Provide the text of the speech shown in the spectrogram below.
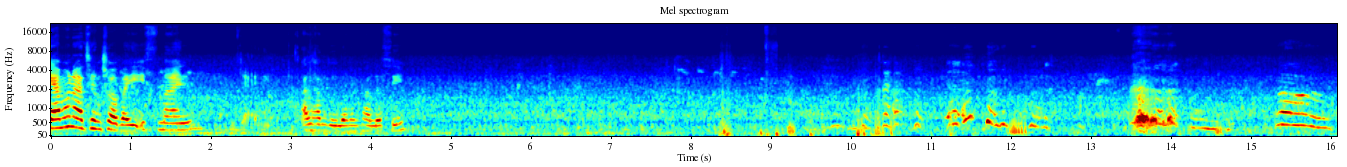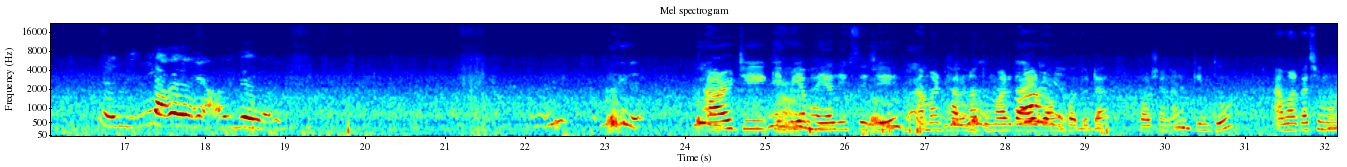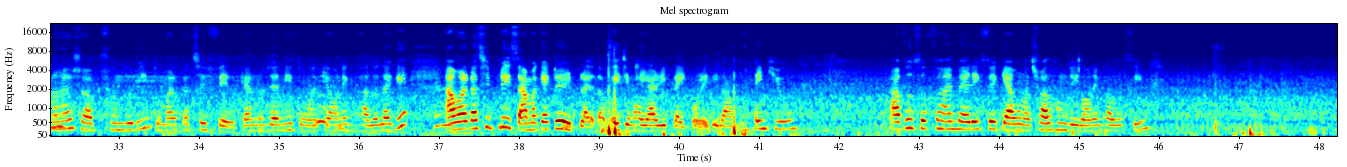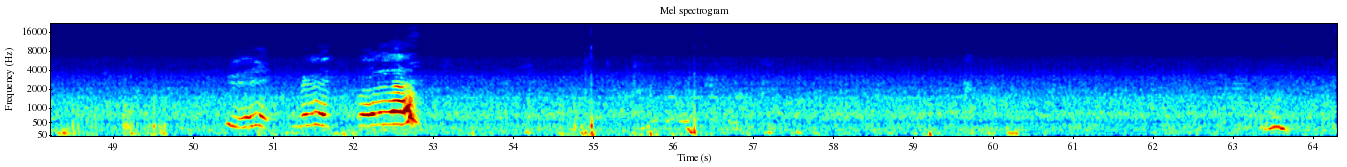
কেমন আছেন সবাই? ইসমাইল আলহামদুলিল্লাহ, অনেক ভালো আছি আর জি কিবরিয়া ভাইয়া লিখছে যে আমার ধারণা তোমার গায়ের রং কতটা ফর্সা না কিন্তু আমার কাছে মনে হয় সব সুন্দরী তোমার কাছে ফেল কেন জানি তোমাকে অনেক ভালো লাগে। আমার কাছে প্লিজ আমাকে একটা রিপ্লাই দাও। এই যে ভাই আর রিপ্লাই করে দিলাম। থ্যাংক ইউ আবু সুফান ভাই লিখছে কেমন আছো? আলহামদুলিল্লাহ, অনেক ভালো আছি।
